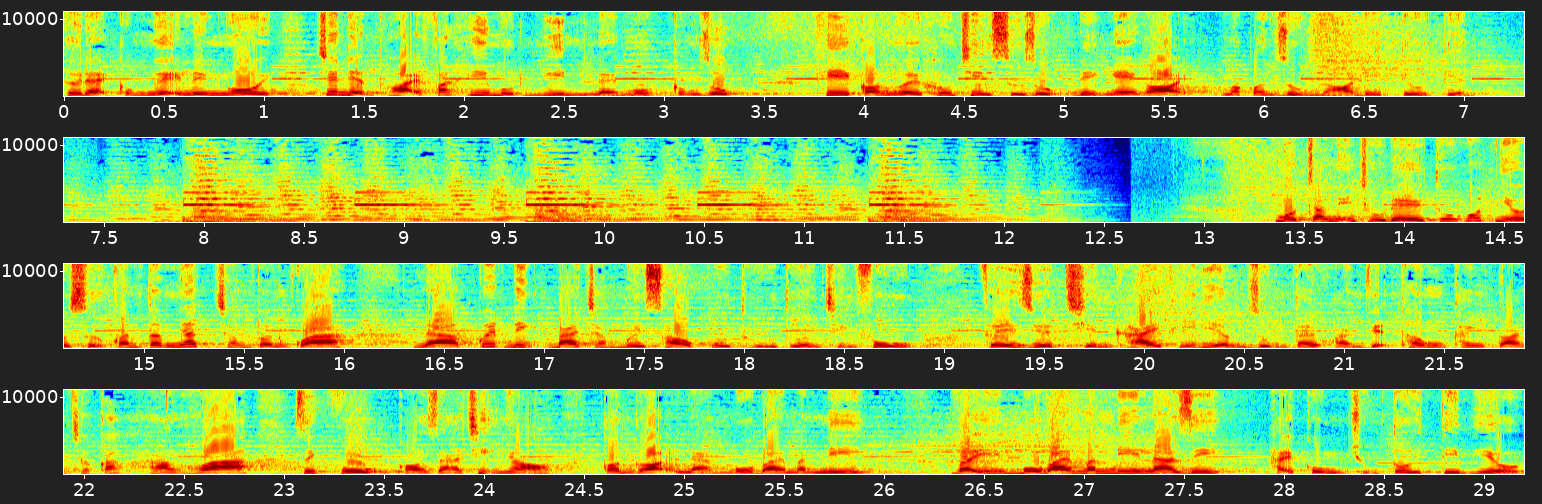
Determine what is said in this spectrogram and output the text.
Thời đại công nghệ lên ngôi, chiếc điện thoại phát huy 1001 công dụng khi con người không chỉ sử dụng để nghe gọi mà còn dùng nó để tiêu tiền. Một trong những chủ đề thu hút nhiều sự quan tâm nhất trong tuần qua là quyết định 316 của Thủ tướng Chính phủ phê duyệt triển khai thí điểm dùng tài khoản viễn thông thanh toán cho các hàng hóa, dịch vụ có giá trị nhỏ, còn gọi là Mobile Money. Vậy Mobile Money là gì? Hãy cùng chúng tôi tìm hiểu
